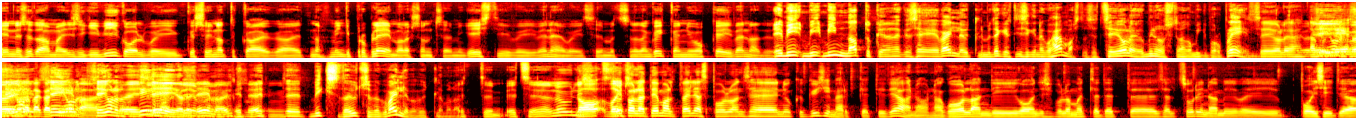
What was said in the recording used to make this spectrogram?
enne seda ma isegi Vigol või kes oli natuke aega, et noh, mingeid probleeme oleks olnud seal mingi Eesti või Vene või selles mõttes nad on kõik on ju okei okay, vennad. ei, mind natukene nagu see väljaütlemine tegelikult isegi nagu hämmastas, et see ei ole ju minu arust nagu mingi probleem. see ei ole jah, see ei ole, see ei ole väga see ei ole, teema see ei. ole nagu see ei teema. ole teema et, üldse. et, et miks seda üldse nagu välja peab ütlema noh. et, et see no, no võib-olla temalt väljaspool on see niisugune küsimärk, et ei tea, noh nagu Hollandi koondis võib-olla mõtled, et äh, sealt Surinami või poisid ja,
